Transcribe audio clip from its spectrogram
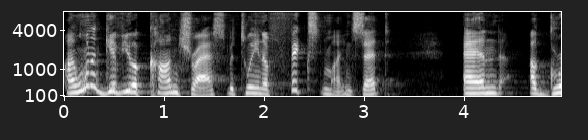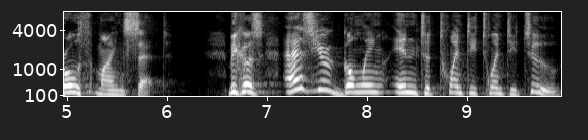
I want to give you a contrast between a fixed mindset and a growth mindset. Because as you're going into 2022,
